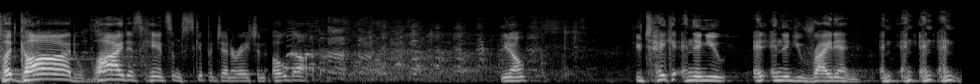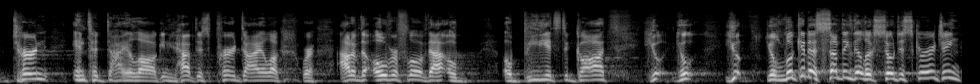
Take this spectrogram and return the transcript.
But God, why does handsome skip a generation? Oh God. You know, you take it and then you and, and, then you write in and, and, and, and turn into dialogue and you have this prayer dialogue where out of the overflow of that oh, obedience to God, you'll, you'll, you'll, you'll look at something that looks so discouraging,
